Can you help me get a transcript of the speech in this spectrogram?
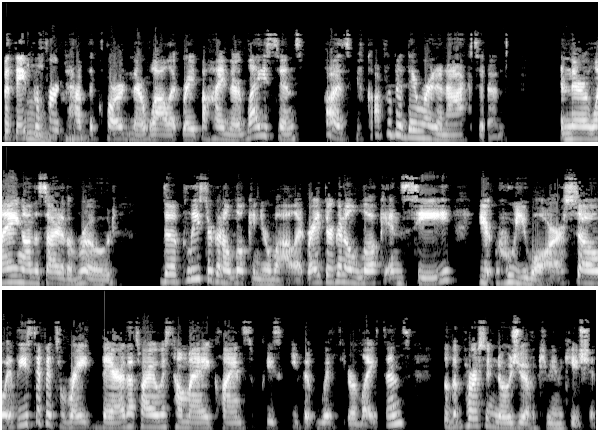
but they mm. preferred to have the card in their wallet right behind their license because if God forbid they were in an accident and they're laying on the side of the road, the police are going to look in your wallet, right? They're going to look and see your, who you are. So at least if it's right there, that's why I always tell my clients to please keep it with your license. So the person knows you have a communication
